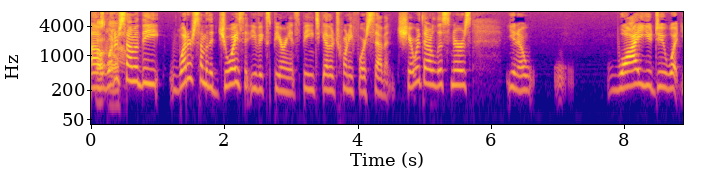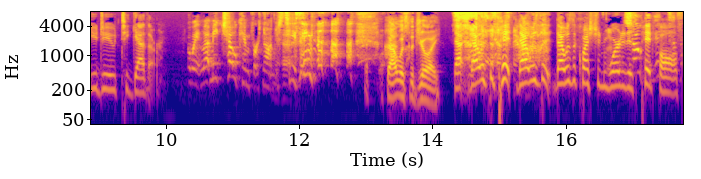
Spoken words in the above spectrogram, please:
Uh, what are some of the what are some of the joys that you've experienced being together 24/7? Share with our listeners, you know, why you do what you do together. Oh, wait, let me choke him first. No, I'm just teasing. That was the joy. That that was the pit. That was the that was the question worded as pitfalls.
